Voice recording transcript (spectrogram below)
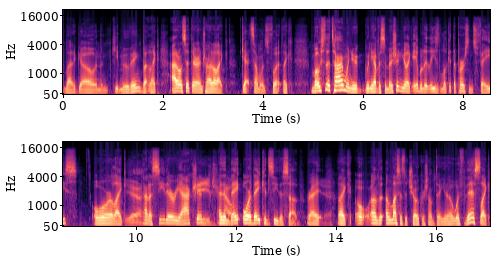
let it go and then keep moving. But like I don't sit there and try to like get someone's foot. Like most of the time when you're when you have a submission, you're like able to at least look at the person's face or like Yeah. kind of see their reaction Gauge and then how- they or they can see the sub right Yeah. like or, unless it's a choke or something you know with this like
